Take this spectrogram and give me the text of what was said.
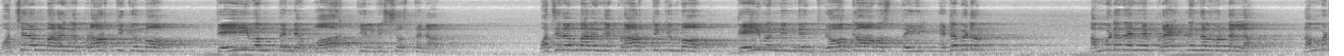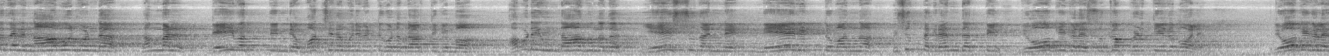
വചനം പറഞ്ഞ് പ്രാർത്ഥിക്കുമ്പോൾ ദൈവം തന്റെ വാക്കിൽ വിശ്വസ്തനാണ്. വചനം പറഞ്ഞ് പ്രാർത്ഥിക്കുമ്പോൾ ദൈവം നിന്റെ രോഗാവസ്ഥയിൽ ഇടപെടും. നമ്മുടെ തന്നെ പ്രയത്നങ്ങൾ കൊണ്ടല്ല നമ്മുടെ തന്നെ നാവുകൾ കൊണ്ട് നമ്മൾ ദൈവത്തിന്റെ വചനം ഉരുവിട്ടുകൊണ്ട് പ്രാർത്ഥിക്കുമ്പോൾ അവിടെ ഉണ്ടാകുന്നത് യേശു തന്നെ നേരിട്ട് വന്ന് വിശുദ്ധ ഗ്രന്ഥത്തിൽ രോഗികളെ സുഖപ്പെടുത്തിയതുപോലെ രോഗികളെ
